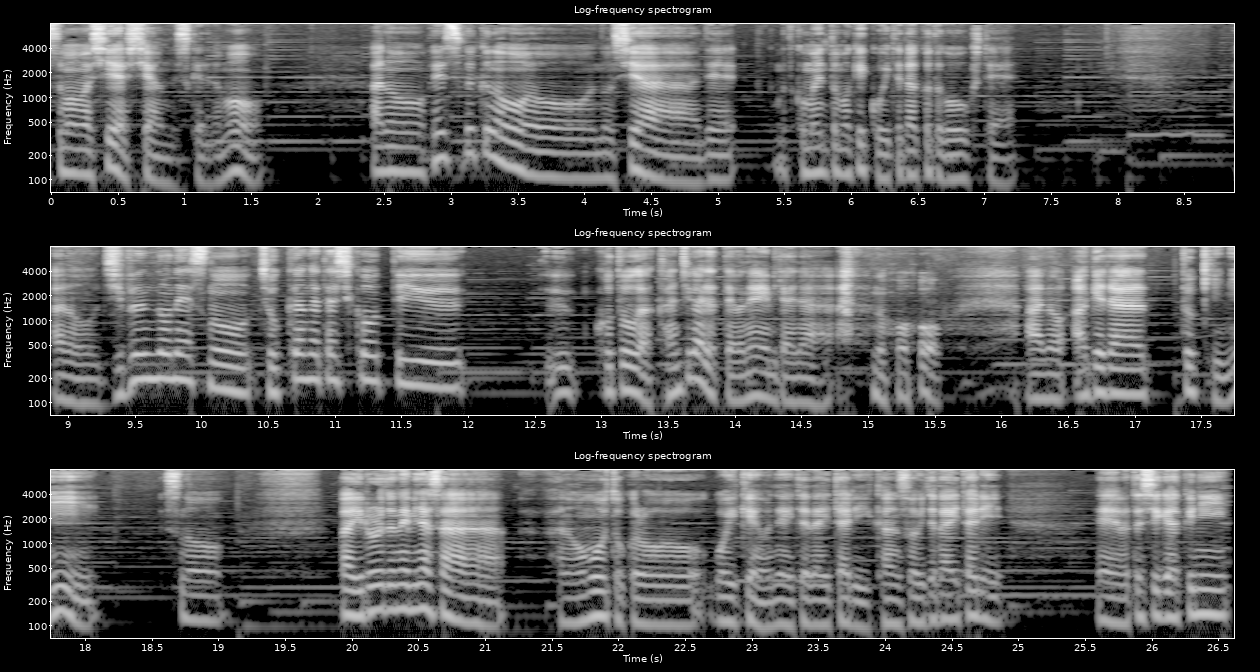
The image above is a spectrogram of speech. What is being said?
そのままシェアしちゃうんですけれども、あの、Facebook の方のシェアでコメントも結構いただくことが多くて、あの、自分のね、その直感型思考っていうことが勘違いだったよね、みたいなの、あの、あげた時に、その、まあ、いろいろとね、皆さん、あの、思うところ、ご意見をね、いただいたり、感想をいただいたり、えー、私逆に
